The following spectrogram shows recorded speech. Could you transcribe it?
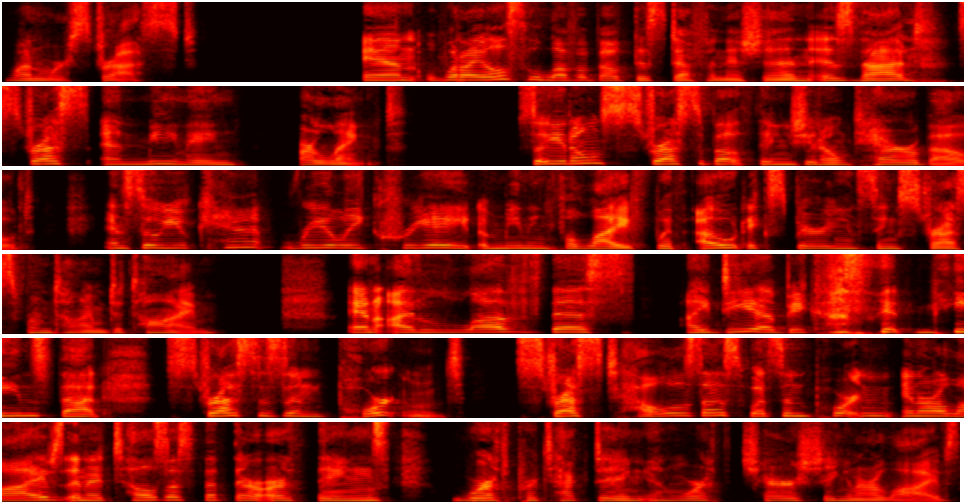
when we're stressed. And what I also love about this definition is that stress and meaning are linked. So you don't stress about things you don't care about. And so you can't really create a meaningful life without experiencing stress from time to time. And I love this idea because it means that stress is important. Stress tells us what's important in our lives, and it tells us that there are things worth protecting and worth cherishing in our lives,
